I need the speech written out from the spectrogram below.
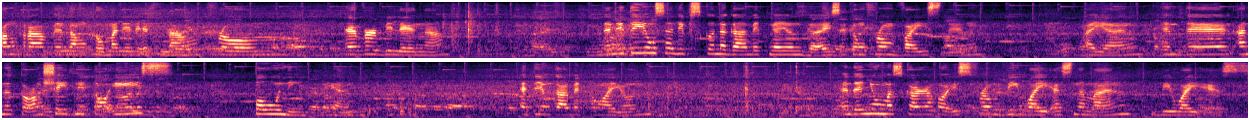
Pang travel lang to. Maliliit lang. From Ever Bilena. Then ito yung sa lips ko na gamit ngayon guys. Itong from Vice din. Ayan. And then, ano to? Ang shade nito is Pony. Ayan. Ito yung gamit ko ngayon. And then yung mascara ko is from BYS naman. BYS.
